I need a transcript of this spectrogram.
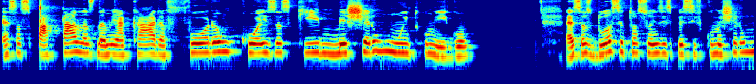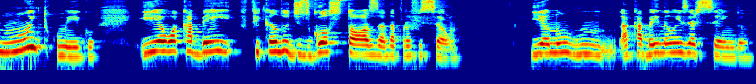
essas patadas na minha cara foram coisas que mexeram muito comigo. Essas duas situações específicas mexeram muito comigo. E eu acabei ficando desgostosa da profissão e eu não acabei não exercendo.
